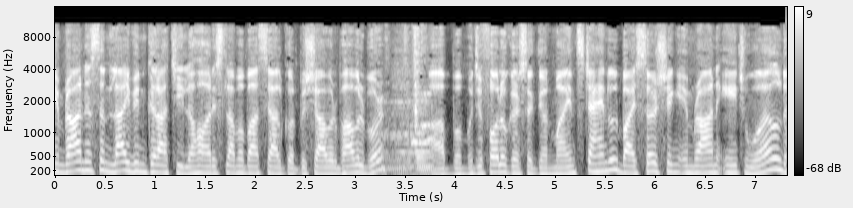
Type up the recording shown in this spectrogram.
इमरान हसन लाइव इन कराची लाहौर इस्लामाबाद सियालकोट पेशावर भावलपुर आप मुझे फॉलो कर सकते हैं my insta handle by searching Imran H world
